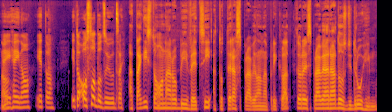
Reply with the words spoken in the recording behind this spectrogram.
No. Hej, hej, no, je to, Je to oslobodzujúce. A takisto ona robí veci, a to teraz spravila napríklad, ktoré spravia radosť druhým.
